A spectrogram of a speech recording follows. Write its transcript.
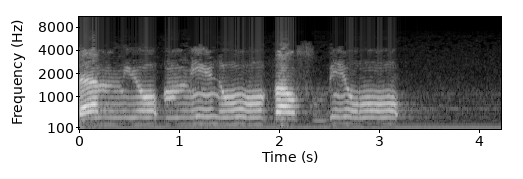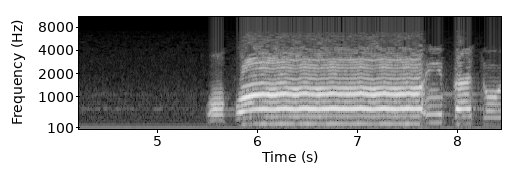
لم يؤمنوا فاصبروا وطائفة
